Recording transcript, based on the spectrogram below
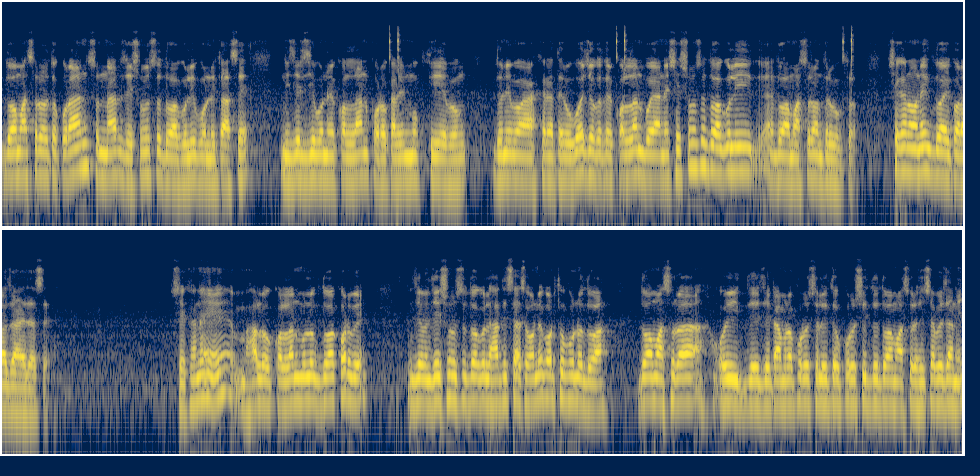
দোয়া মাসুর অর্থ কোরআন সুন্নার যে সমস্ত দোয়াগুলি বর্ণিত আছে, নিজের জীবনের কল্যাণ, পরকালীন মুক্তি এবং দুনিয়া এবং আখেরাতের উভয় জগতের কল্যাণ বয়ানে সেই সমস্ত দোয়াগুলি দোয়া মাসুর অন্তর্ভুক্ত। সেখানে অনেক দোয়াই করা যায় আছে। সেখানে ভালো কল্যাণমূলক দোয়া করবে। যেমন যে সমস্ত দোয়াগুলি হাদিসে আছে, অনেক অর্থপূর্ণ দোয়া। দোয়া মাসুরা, ওই যেটা আমরা প্রচলিত, প্রসিদ্ধ দোয়া মাসুরা হিসাবে জানি।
